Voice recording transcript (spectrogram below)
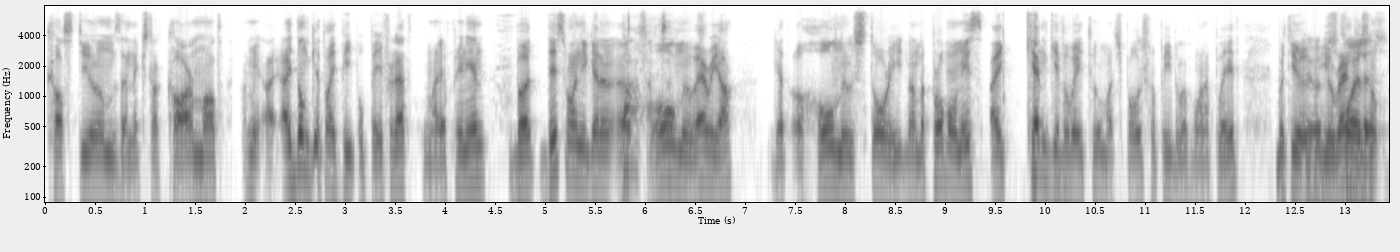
costumes and extra car mod. I mean, I, I don't get why people pay for that, in my opinion. But this one, you get a, a whole new area, get a whole new story. Now the problem is, I can't give away too much spoilers for people that want to play it. But you Yeah, you rent to some, spoilers.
